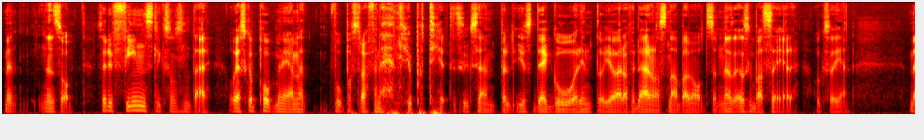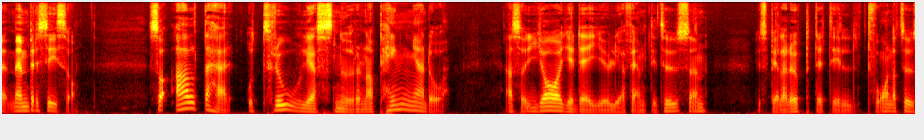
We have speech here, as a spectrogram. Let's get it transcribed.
Men, men så. Så det finns liksom sånt där. Och jag ska påminna igen att fotbollsstraffen är ett hypotetiskt exempel. Just det går inte att göra för där är de snabba med oddsen. Jag ska bara säga det också igen. Men, men precis så. Så allt det här otroliga snurren av pengar då. Alltså jag ger dig Julia 50 000. Du spelar upp det till 200 000.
